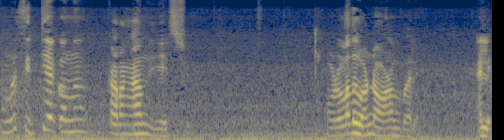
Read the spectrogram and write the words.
നമ്മൾ സിറ്റിയൊക്കെ ഒന്ന് കറങ്ങാമെന്ന് വിചാരിച്ചു. ഉള്ളത് കൊണ്ട് ഓണം പോലെ. അല്ലേ?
